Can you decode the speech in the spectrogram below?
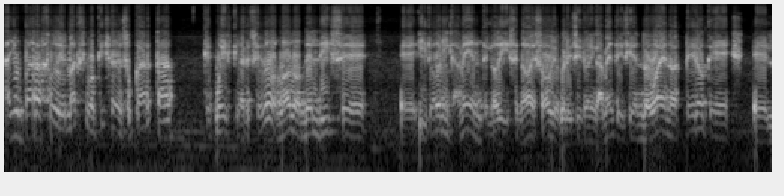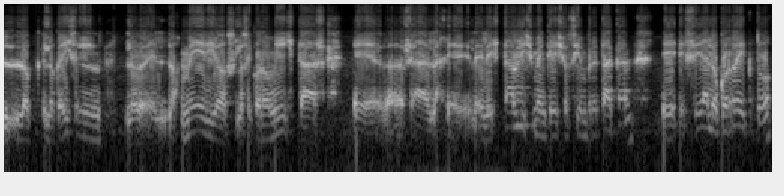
hay un párrafo de Máximo Kirchner en su carta que es muy esclarecedor, ¿no? Donde él dice, eh, irónicamente lo dice, ¿no? Es obvio que lo dice irónicamente diciendo, bueno, espero que eh, lo, que dicen los medios, los economistas, eh, o sea, el establishment que ellos siempre atacan, sea lo correcto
